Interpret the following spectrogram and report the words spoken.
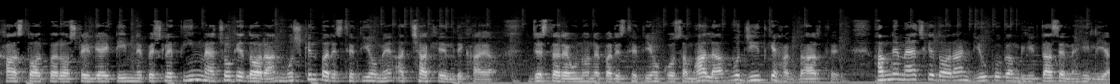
खासतौर पर ऑस्ट्रेलियाई टीम ने पिछले तीन मैचों के दौरान मुश्किल परिस्थितियों में अच्छा खेल दिखाया, जिस तरह उन्होंने परिस्थितियों को संभाला, वो जीत के हकदार थे। हमने मैच के दौरान ड्यू को गंभीरता से नहीं लिया।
